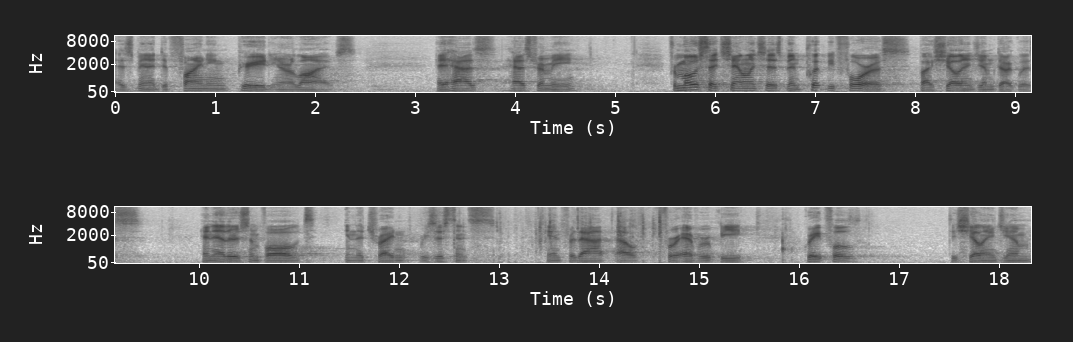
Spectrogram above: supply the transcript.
has been a defining period in our lives. It has, has for me. For most, that challenge has been put before us by Shelley and Jim Douglass and others involved in the Trident resistance. And for that, I'll forever be grateful to Shelley and Jim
